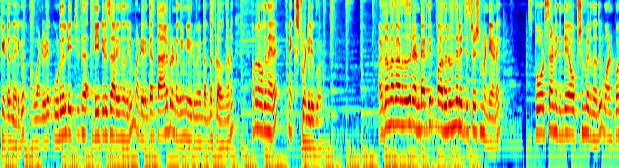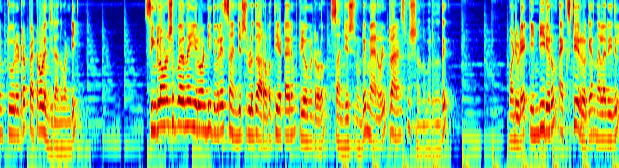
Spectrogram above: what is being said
കിട്ടുന്നതായിരിക്കും. അപ്പോൾ വണ്ടിയുടെ കൂടുതൽ ഡീറ്റെയിൽസ് ഡീറ്റെയിൽസ് അറിയുന്നതിനും വണ്ടി എടുക്കാൻ താല്പര്യമുണ്ടെങ്കിലും ഇവരുമായി ബന്ധപ്പെടാവുന്നതാണ്. അപ്പോൾ നമുക്ക് നേരെ നെക്സ്റ്റ് വണ്ടിയിലേക്ക് പോകാം. അടുത്ത നമ്മൾ കാണുന്നത് രണ്ടായിരത്തി പതിനൊന്ന് രജിസ്ട്രേഷൻ വണ്ടിയാണ്. സ്പോർട്സ് ആണ് ഇതിന്റെ ഓപ്ഷൻ വരുന്നത്. One point two litre petrol എഞ്ചിനാണ് വണ്ടി. സിംഗിൾ ഓണർഷിപ്പ് വരുന്ന ഈ വണ്ടി ഇതുവരെ സഞ്ചരിച്ചിട്ടുള്ളത് അറുപത്തി എട്ടായിരം കിലോമീറ്ററോളം സഞ്ചരിച്ചിട്ടുണ്ട്. മാനുവൽ ട്രാൻസ്മിഷൻ ആണ് വരുന്നത്. വണ്ടിയുടെ ഇന്റീരിയറും എക്സ്റ്റീരിയറും ഒക്കെ നല്ല രീതിയിൽ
